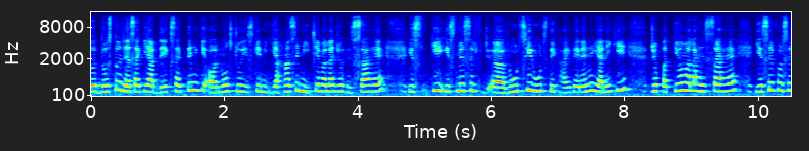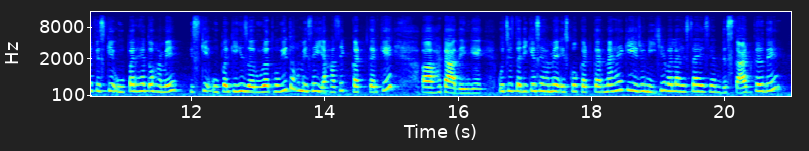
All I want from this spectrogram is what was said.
तो दोस्तों, जैसा कि आप देख सकते हैं कि ऑलमोस्ट जो इसके यहाँ से नीचे वाला जो हिस्सा है इसकी इसमें सिर्फ़ रूट्स ही रूट्स दिखाई दे रहे हैं यानी कि जो पत्तियों वाला हिस्सा है ये सिर्फ़ और सिर्फ़ इसके ऊपर है तो हमें इसके ऊपर की ही ज़रूरत होगी तो हम इसे यहाँ से कट करके आ, हटा देंगे। कुछ इस तरीके से हमें इसको कट करना है कि ये जो नीचे वाला हिस्सा है इसे हम डिस्कार्ड कर दें।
